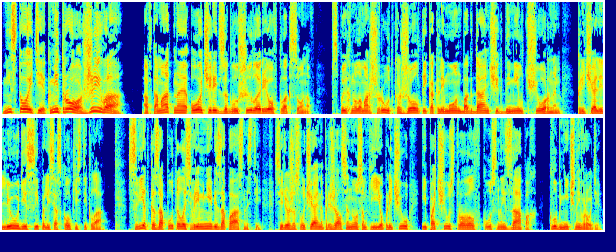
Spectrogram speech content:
«Не стойте! К метро! Живо!» Автоматная очередь заглушила рев клаксонов. Вспыхнула маршрутка, желтый, как лимон, Богданчик дымил черным. Кричали люди, сыпались осколки стекла. Светка запуталась в ремне безопасности. Сережа случайно прижался носом к ее плечу и почувствовал вкусный запах, клубничный вроде.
